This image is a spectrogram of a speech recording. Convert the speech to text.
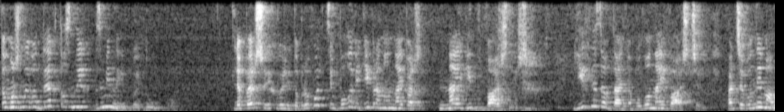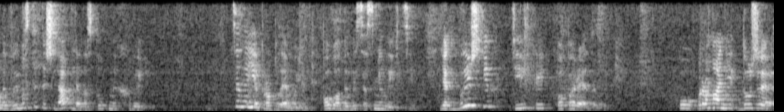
то, можливо, дехто з них змінив би думку. Для першої хвилі добровольців було відібрано найваж... найвідважніших. Їхнє завдання було найважчим, адже вони мали вимостити шлях для наступних хвиль. Це не є проблемою, погодилися сміливці, якби ж їх тільки попередили. У романі дуже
